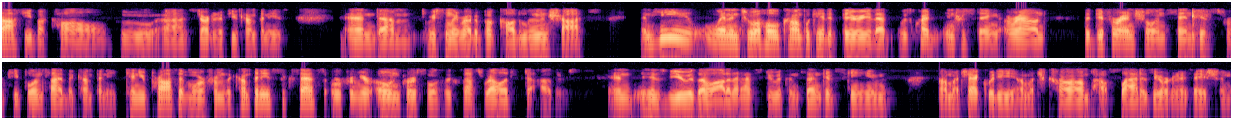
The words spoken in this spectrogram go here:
Safi Bahcall, who uh, started a few companies and um, recently wrote a book called Loon Shots. And he went into a whole complicated theory that was quite interesting around the differential incentives for people inside the company. Can you profit more from the company's success or from your own personal success relative to others? And his view is that a lot of that has to do with incentive schemes, how much equity, how much comp, how flat is the organization.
